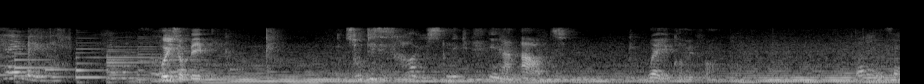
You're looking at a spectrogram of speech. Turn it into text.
Hey, baby. Who is your baby? So this is how you sneak in and out. Where are you coming from? What is it?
